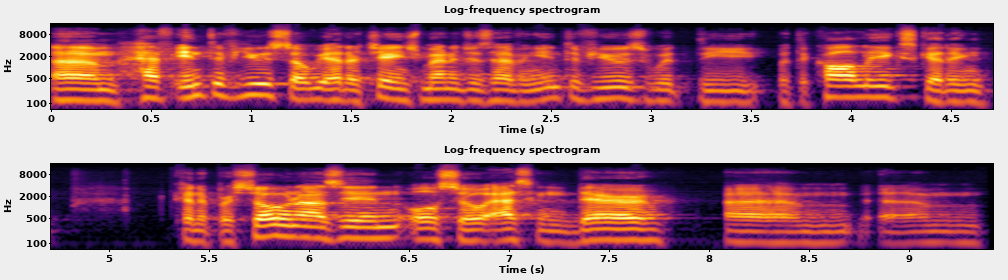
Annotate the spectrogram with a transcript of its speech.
Um, have interviews, so we had our change managers having interviews with the, with the colleagues, getting kind of personas in, also asking their, um, um,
